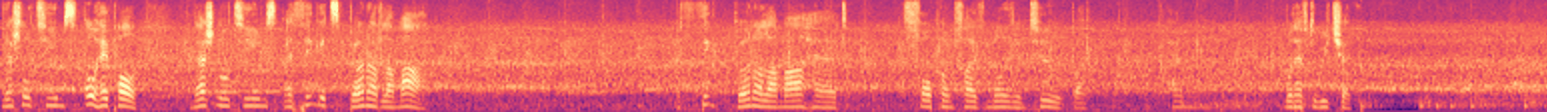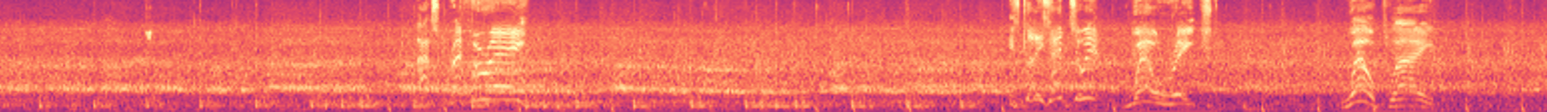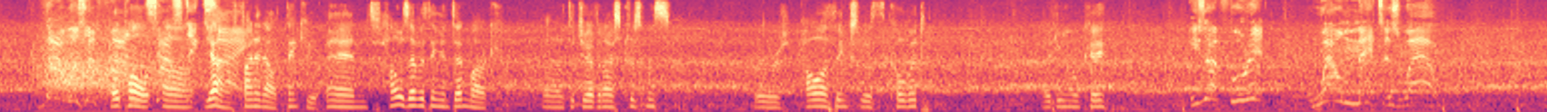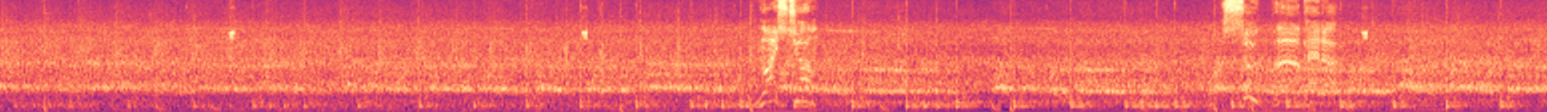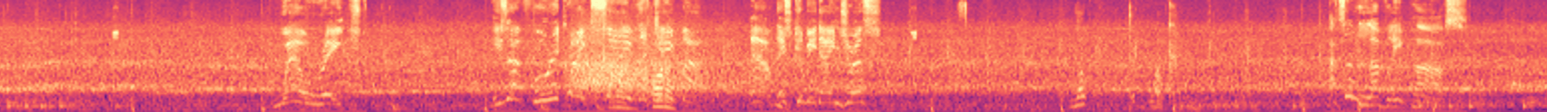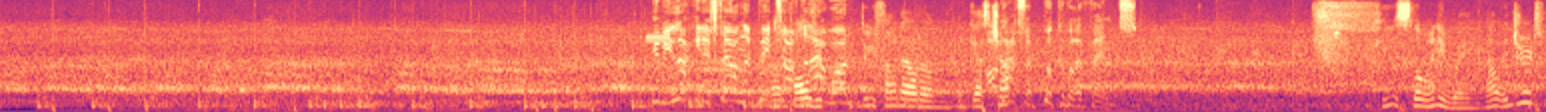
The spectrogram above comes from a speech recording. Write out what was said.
national teams. Oh, hey Paul, national teams. I think it's Bernard Lama. I think Bernard Lama had 4.5 million too, but I would have to recheck. Hey Paul, uh, yeah, finding out, thank you. And how is everything in Denmark? Uh, did you have a nice Christmas? Or how are things with COVID? Are you doing okay? He's up for it. Well met as well. You'll be lucky to stay on the pitch Uh, after Paul, that you- one. do you find out on, on guest Oh, chat? that's a bookable offence. He's slow anyway. Now injured?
